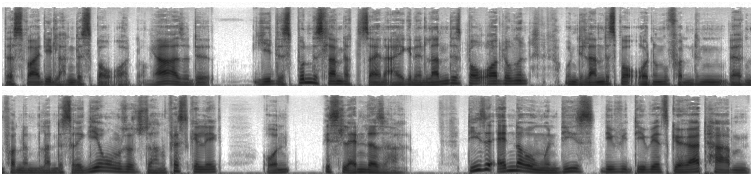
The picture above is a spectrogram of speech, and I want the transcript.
das war die Landesbauordnung. Ja, also die, jedes Bundesland hat seine eigenen Landesbauordnungen und die Landesbauordnungen von den, werden von den Landesregierungen sozusagen festgelegt und ist Ländersache. Diese Änderungen, die, die, die wir jetzt gehört haben,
